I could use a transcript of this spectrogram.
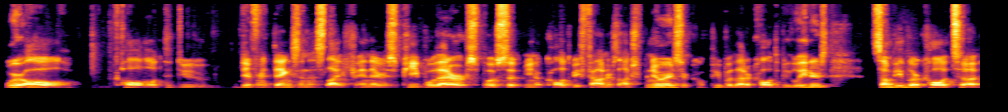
we're all called to do different things in this life. And there's people that are supposed to, you know, called to be founders, entrepreneurs, or people that are called to be leaders some people are called to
